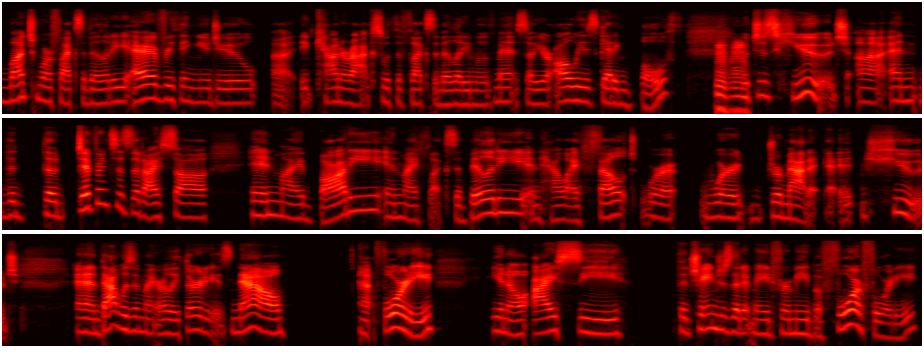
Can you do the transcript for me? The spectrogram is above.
much more flexibility. Everything you do uh, it counteracts with the flexibility movement. So you're always getting both, Mhm. which is huge. Uh, and the the differences that I saw in my body, in my flexibility, and how I felt were were dramatic, huge. And that was in my early 30s. Now at 40 you know, I see the changes that it made for me before 40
